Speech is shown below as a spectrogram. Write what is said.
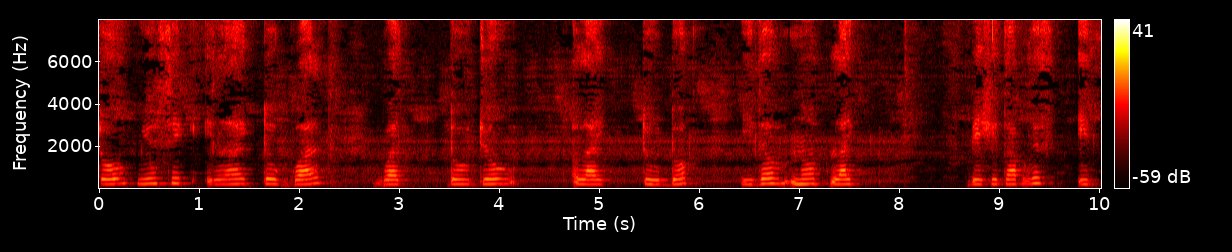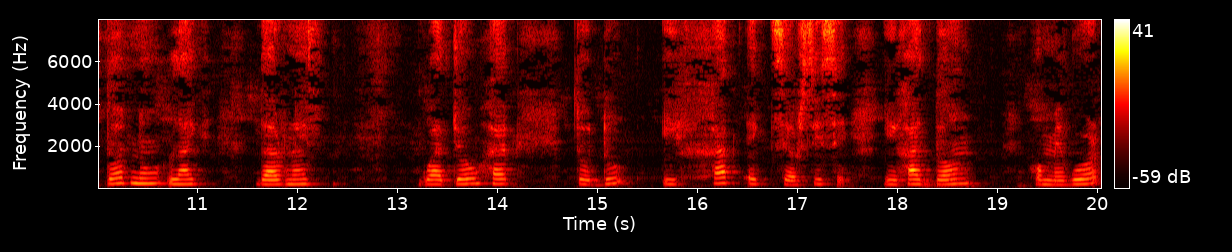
to music. I like to walk. What do you like to do? I do not like vegetables. I do not like darkness. What you have to do? I have exercise. I have done homework.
